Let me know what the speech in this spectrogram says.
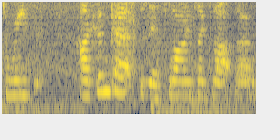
The I can get zip lines like that though.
